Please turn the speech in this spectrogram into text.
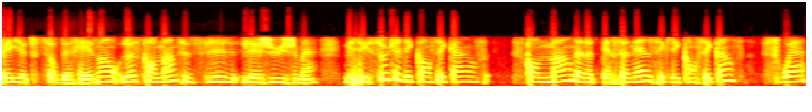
ben, il y a toutes sortes de raisons. Là, ce qu'on demande, c'est d'utiliser le jugement. Mais c'est sûr qu'il y a des conséquences. Qu'on demande à notre personnel, c'est que les conséquences soit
